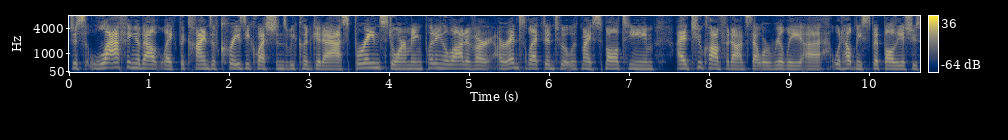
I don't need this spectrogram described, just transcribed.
just laughing about like the kinds of crazy questions we could get asked, brainstorming, putting a lot of our, our intellect into it with my small team. I had two confidants that were really uh, would help me spitball the issues.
